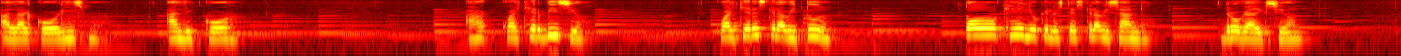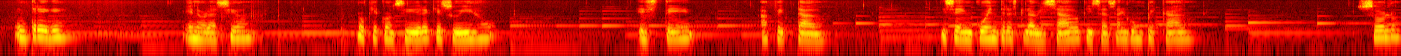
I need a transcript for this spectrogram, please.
al alcoholismo, al licor, a cualquier vicio, cualquier esclavitud, todo aquello que lo esté esclavizando, drogadicción. Entregue en oración lo que considere que su hijo esté afectado y se encuentra esclavizado quizás algún pecado. Solo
